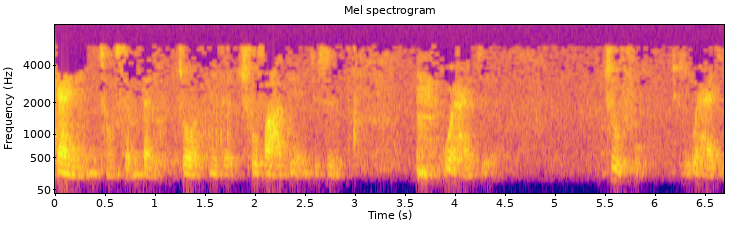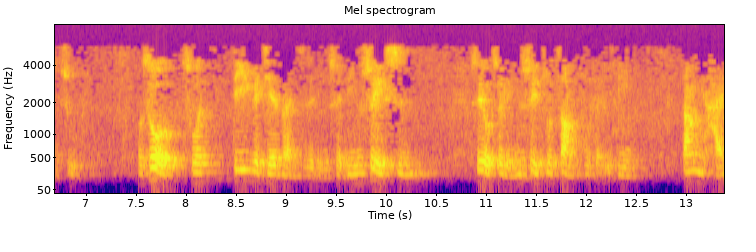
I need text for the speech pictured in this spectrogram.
概念。你从神本做你的出发点，就是为孩子祝福。就是为孩子祝福。我说，我说第一个阶段就是零岁，零岁是，所以我说零岁做丈夫的一定，当你还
